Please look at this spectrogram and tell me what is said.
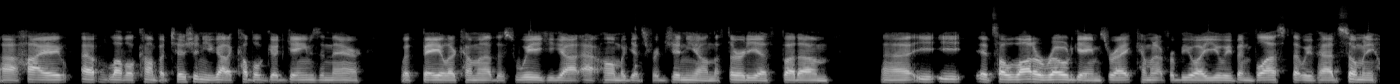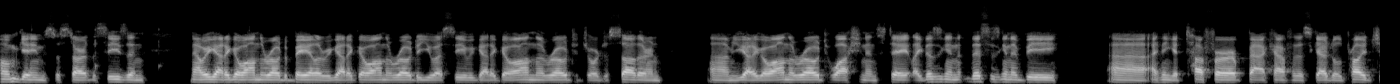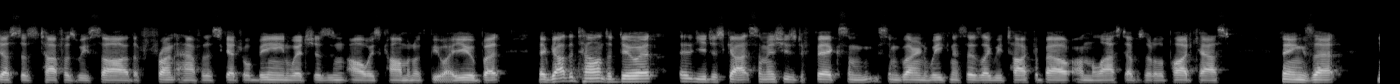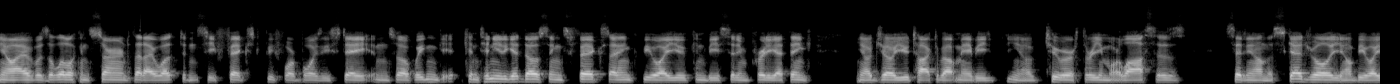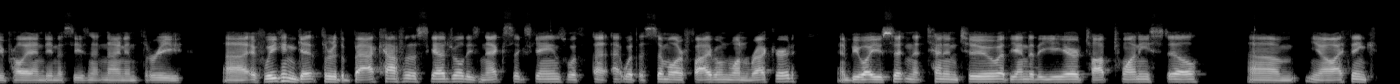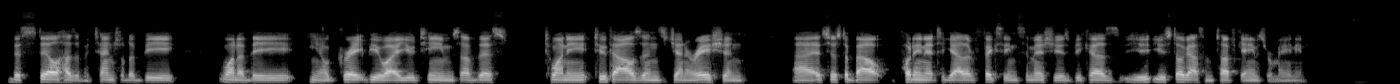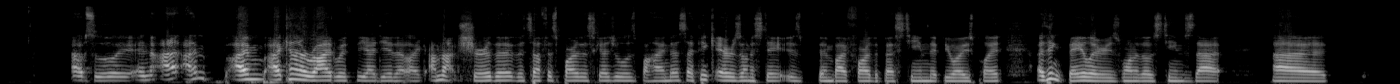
uh, high level competition. You got a couple good games in there with Baylor coming up this week. You got at home against Virginia on the 30th, but um, uh, it's a lot of road games, right? Coming up for BYU. We've been blessed that we've had so many home games to start the season. Now we got to go on the road to Baylor. We got to go on the road to USC. We got to go on the road to Georgia Southern. Um, you got to go on the road to Washington State. Like this is gonna this is gonna be, uh, I think, a tougher back half of the schedule. Probably just as tough as we saw the front half of the schedule being, which isn't always common with BYU. But they've got the talent to do it. Uh, you just got some issues to fix, some some glaring weaknesses, like we talked about on the last episode of the podcast. Things that you know, I was a little concerned that I was, didn't see fixed before Boise State. And so if we can get, continue to get those things fixed, I think BYU can be sitting pretty. I think, you know, Joe, you talked about maybe, you know, two or three more losses sitting on the schedule. You know, BYU probably ending the season at nine and three. Uh, if we can get through the back half of the schedule, these next six games with uh, with a similar five and one record, and BYU sitting at ten and two at the end of the year, top twenty still, um, you know, I think this still has a potential to be one of the you know great BYU teams of this 20 2000s generation. Uh, it's just about putting it together, fixing some issues because you, you still got some tough games remaining. Absolutely, and I, I'm I'm I kind of ride with the idea that like I'm not sure the the toughest part of the schedule is behind us. I think Arizona State has been by far the best team that BYU's played. I think Baylor is one of those teams that uh,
